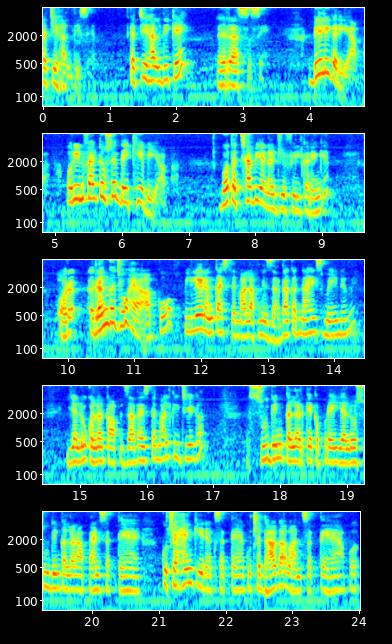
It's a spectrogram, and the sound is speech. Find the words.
कच्ची हल्दी से, कच्ची हल्दी के रस से। डेली करिए आप, और इनफैक्ट उसे देखिए भी आप। बहुत अच्छा भी एनर्जी फील करेंगे। और रंग जो है आपको पीले रंग का इस्तेमाल आपने ज़्यादा करना है इस महीने में। येलो कलर का आप ज़्यादा इस्तेमाल कीजिएगा। सूदिंग कलर के कपड़े येलो सूदिंग कलर आप पहन सकते हैं। कुछ हैंकी रख सकते हैं, कुछ धागा बाँध सकते हैं आप।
